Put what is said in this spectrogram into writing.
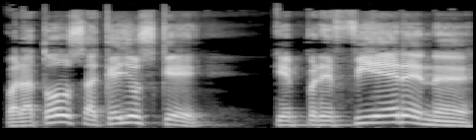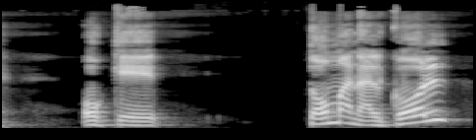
Para todos aquellos que, que prefieren eh, o que toman alcohol,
